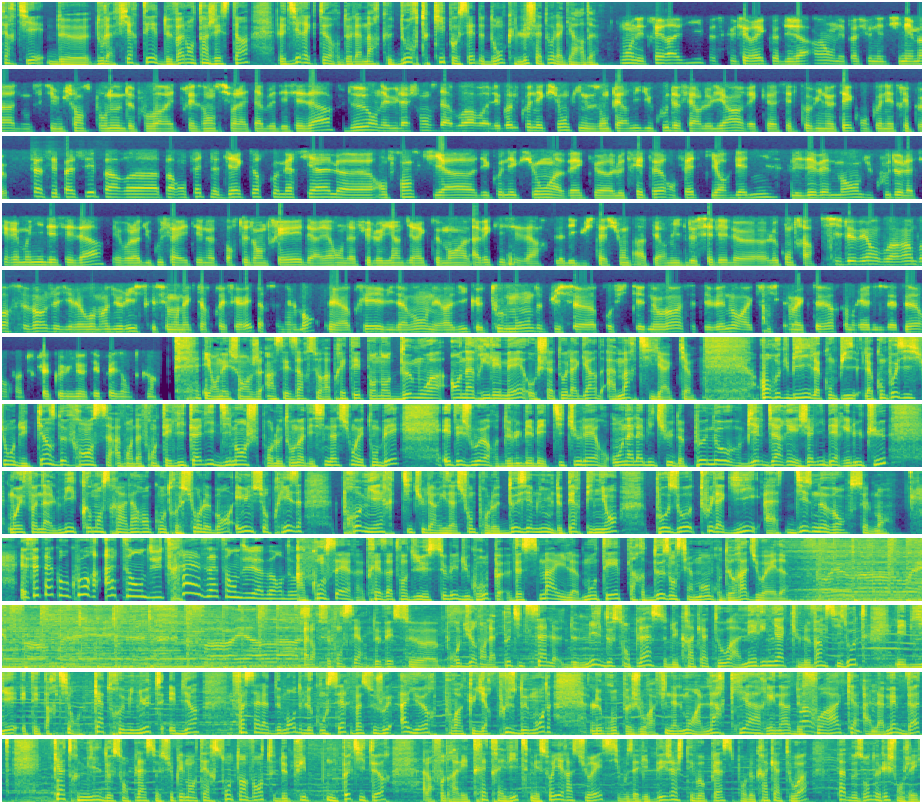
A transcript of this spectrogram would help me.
de, d'où la fierté de Valentin Gestin, le directeur de la marque Dourte qui possède donc le château Lagarde. On est très ravis parce que c'est vrai que déjà, un, on est passionné de cinéma, donc c'est une chance pour nous de pouvoir être présents sur la table des Césars. Deux, on a eu la chance d'avoir les bonnes connexions qui nous ont permis du coup de faire le lien avec cette communauté qu'on connaît très peu. Ça s'est passé par, par en fait notre directeur commercial en France qui a des connexions avec le traiteur en fait qui organise les événements du coup de la cérémonie des Césars. Et voilà, du coup, ça a été notre porte d'entrée. Derrière, on a fait le lien directement avec les Césars. La dégustation a permis de sceller le, le contrat. Si je devais en voir un, boire ce vin, je dirais Romain Duris, que c'est mon acteur préféré personnellement. Et après, évidemment, on est ravi que tout le monde puisse euh, profiter de nos vins à cet événement, à Chris comme acteur, comme réalisateur, enfin toute la communauté présente. Quoi. Et en échange, un César sera prêté pendant deux mois en avril et mai au Château Lagarde à Martillac. En rugby, la, la composition du 15 de France avant d'affronter l'Italie dimanche pour le tournoi des Six Nations est tombée et des joueurs de l'UBB titulaires, on a l'habitude, Penaud, Bielgaré, Jalibert et Lucu. Moefana, lui, commencera la rencontre sur le banc et une surprise, première titularisation pour le deuxième ligne de Perpignan, Pozo Twilagui à 19 ans seulement. Et c'est un concours attendu, très attendu à Bordeaux. Un concert très attendu, celui du groupe The Smile, monté par deux anciens membres de Radiohead. Ce concert devait se produire dans la petite salle de 1200 places du Krakatoa à Mérignac le 26 août. Les billets étaient partis en 4 minutes. Eh bien, face à la demande, le concert va se jouer ailleurs pour accueillir plus de monde. Le groupe jouera finalement à l'Arkea Arena de Foirac à la même date. 4200 places supplémentaires sont en vente depuis une petite heure. Alors faudra aller très très vite, mais soyez rassurés, si vous aviez déjà acheté vos places pour le Krakatoa, pas besoin de les changer.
